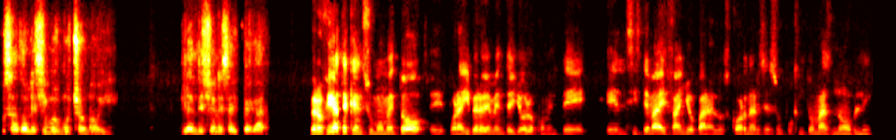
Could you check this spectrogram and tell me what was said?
pues adolecimos mucho, ¿no? Y, las lesiones ahí pegaron. Pero fíjate que en su momento, eh, por ahí brevemente yo lo comenté, el sistema de Fangio para los corners es un poquito más noble,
